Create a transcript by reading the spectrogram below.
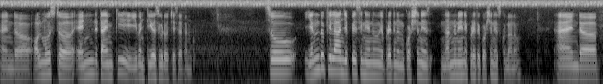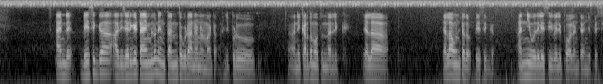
అండ్ ఆల్మోస్ట్ ఎండ్ టైంకి ఈవెన్ టీయర్స్ కూడా వచ్చేసాయి తనకు. సో ఎందుకు ఇలా అని చెప్పేసి నేను ఎప్పుడైతే నేను క్వశ్చన్ నన్ను నేను ఎప్పుడైతే క్వశ్చన్ వేసుకున్నానో అండ్ అండ్ బేసిక్గా అది జరిగే టైంలో నేను తనతో కూడా అన్నాను అనమాట ఇప్పుడు నీకు అర్థమవుతుందా లిక్? ఎలా ఎలా ఉంటుందో బేసిక్గా అన్నీ వదిలేసి వెళ్ళిపోవాలంటే అని చెప్పేసి.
